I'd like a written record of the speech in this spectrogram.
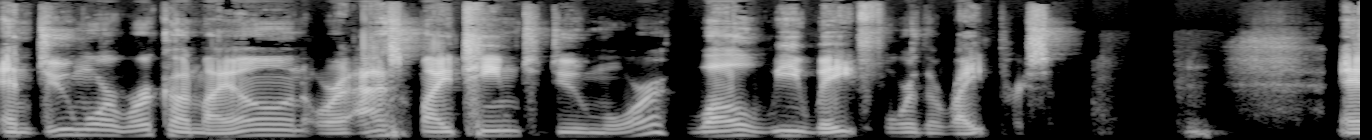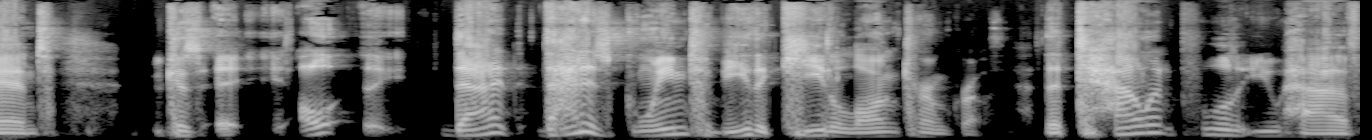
and do more work on my own or ask my team to do more while we wait for the right person. And because it, all, uh, that that is going to be the key to long-term growth the talent pool that you have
